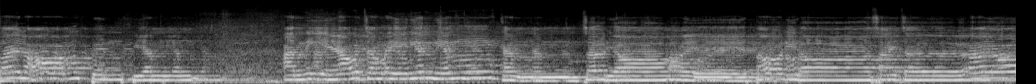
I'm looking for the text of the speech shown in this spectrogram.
trái lón bên phiền ăn éo trong đây niên niên cần chờ to đi lo sai chờ ai ơi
